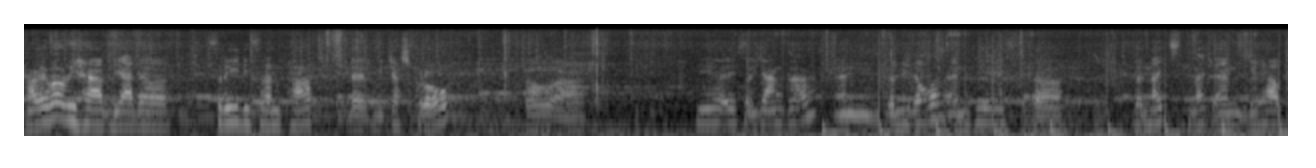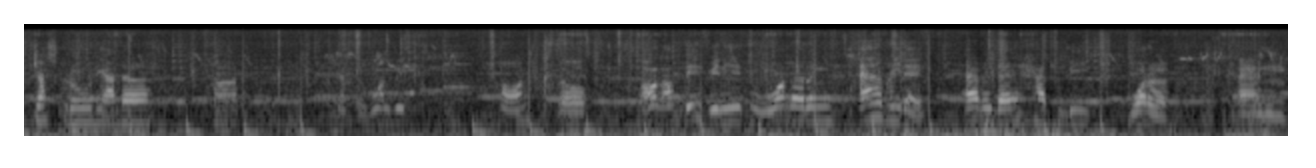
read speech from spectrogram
however, we have the other three different parts that we just grow. So uh, here is a younger and the middle, and here is the the next next, and we have just grow the other part just one week corn. So all of this we need to watering every day. Every day have to be water. And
